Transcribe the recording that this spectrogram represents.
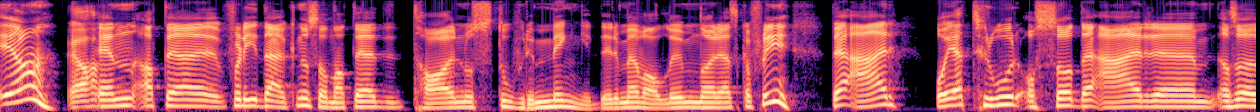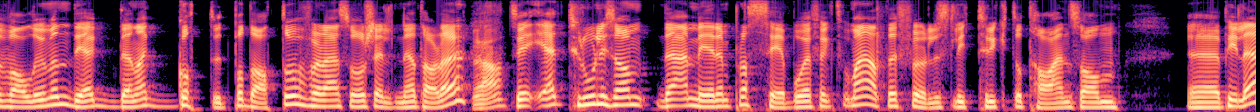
Ja. Ja. Enn at jeg Fordi det er jo ikke noe sånn at jeg tar noen store mengder med valium når jeg skal fly. Det er og jeg tror også det er øh, Altså, valiumen det, den er gått ut på dato, for det er så sjelden jeg tar det. Ja. Så jeg, jeg tror liksom det er mer en placeboeffekt for meg, at det føles litt trygt å ta en sånn uh, pille,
